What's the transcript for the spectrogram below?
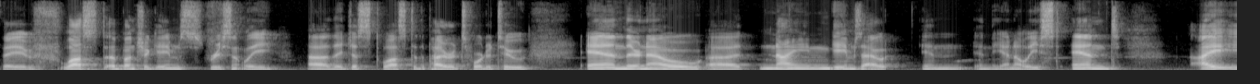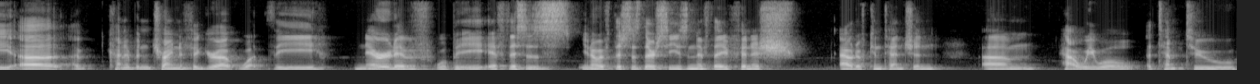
they've lost a bunch of games recently. Uh, they just lost to the Pirates four to two, and they're now uh, nine games out in in the NL East. And I uh, I've kind of been trying to figure out what the narrative will be if this is you know if this is their season if they finish out of contention um, how we will attempt to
